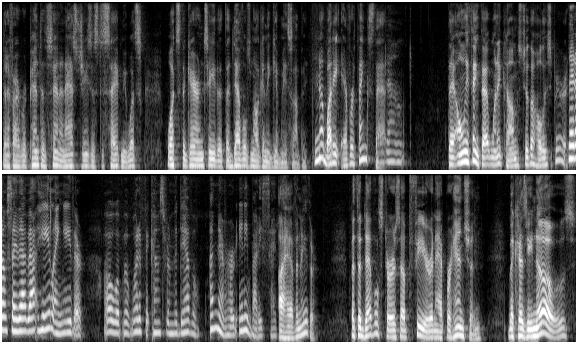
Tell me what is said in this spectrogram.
But if I repent of sin and ask Jesus to save me, what's what's the guarantee that the devil's not going to give me something? Nobody ever thinks that. They only think that when it comes to the Holy Spirit. They don't say that about healing either. Oh, well, but what if it comes from the devil? I've never heard anybody say that. I haven't either. But the devil stirs up fear and apprehension because he knows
